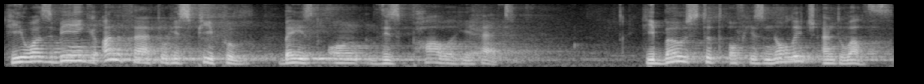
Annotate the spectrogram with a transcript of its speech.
He was being unfair to his people based on this power he had. He boasted of his knowledge and wealth.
